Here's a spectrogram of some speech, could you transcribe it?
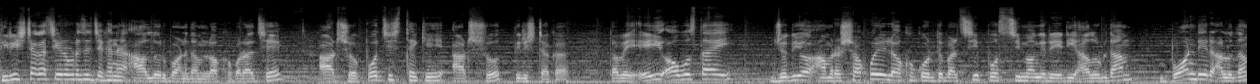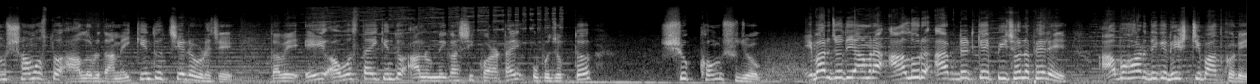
তিরিশ টাকা ছেড়ে উঠেছে যেখানে আলুর দাম লক্ষ্য করা আছে আটশো পঁচিশ থেকে আটশো তিরিশ টাকা। তবে এই অবস্থায় যদিও আমরা সকলেই লক্ষ্য করতে পারছি, পশ্চিমবঙ্গের রেডি আলুর দাম, বন্ডের আলুর দাম, সমস্ত আলুর দামে কিন্তু চেড়ে উঠেছে। তবে এই অবস্থায় কিন্তু আলুর নিকাশি করাটাই উপযুক্ত সূক্ষ্ম সুযোগ। এবার যদি আমরা আলুর আপডেটকে পিছনে ফেলে আবহাওয়ার দিকে দৃষ্টিপাত করে,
